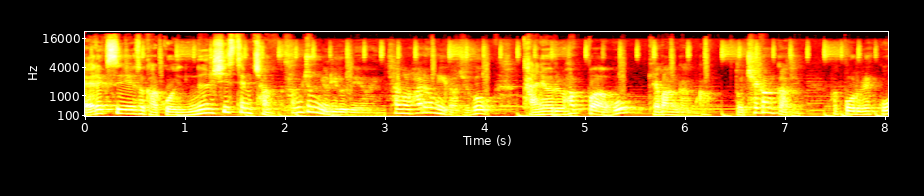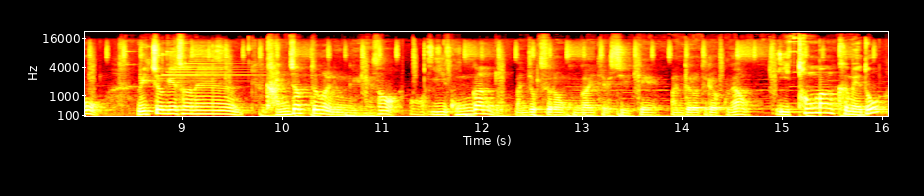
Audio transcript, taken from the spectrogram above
LX에서 갖고 있는 시스템 창, 삼중 유리로 되어 있는 창을 활용해 가지고 단열을 확보하고 개방감과 또 채광까지 확보를 했고 위쪽에서는 간접 등을 이용해서 어, 이 공간도 만족스러운 공간이 될 수 있게 만들어 드렸고요. 이 턱만큼에도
